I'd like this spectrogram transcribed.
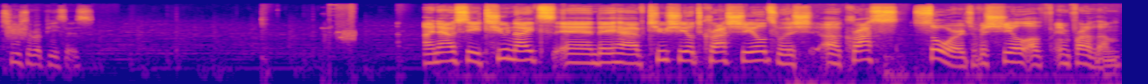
Two separate pieces? I now see two knights, and they have two shields, cross shields with a sh uh, cross swords with a shield of, in front of them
